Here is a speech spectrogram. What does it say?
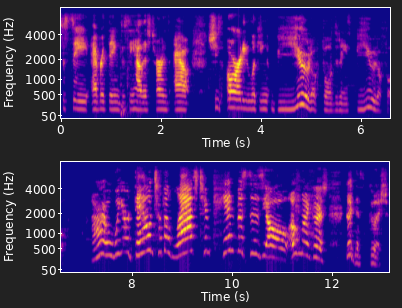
to see everything, to see how this turns out. She's already looking beautiful, Denise. Beautiful. All right, well, we are down to the last two canvases, y'all. Oh my gosh. Goodness, gush.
